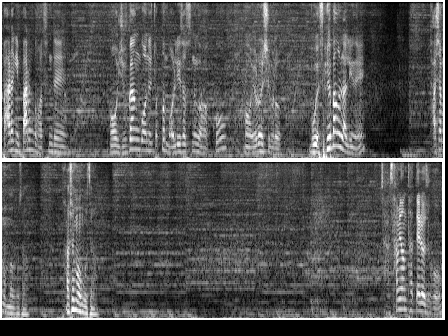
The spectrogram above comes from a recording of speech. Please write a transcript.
빠르긴 빠른 것 같은데, 어, 유광권을 조금 멀리서 쓰는 것 같고, 어, 이런 식으로. 뭐야, 세 방을 날리네? 다시 한 번만 보자. 다시 한 번 보자. 자, 3연타 때려주고.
